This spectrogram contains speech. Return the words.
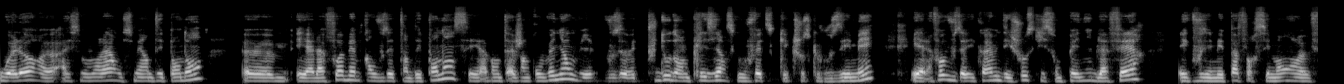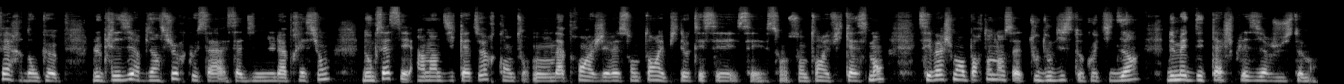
Ou alors, à ce moment-là, on se met indépendant. Et à la fois, même quand vous êtes indépendant, c'est avantage-inconvénient. Vous êtes plutôt dans le plaisir parce que vous faites quelque chose que vous aimez. Et à la fois, vous avez quand même des choses qui sont pénibles à faire et que vous n'aimez pas forcément euh, faire. Donc euh, le plaisir, bien sûr que ça, diminue la pression. Donc ça, c'est un indicateur quand on apprend à gérer son temps et piloter son, son, temps efficacement. C'est vachement important dans sa to-do list au quotidien de mettre des tâches plaisir justement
